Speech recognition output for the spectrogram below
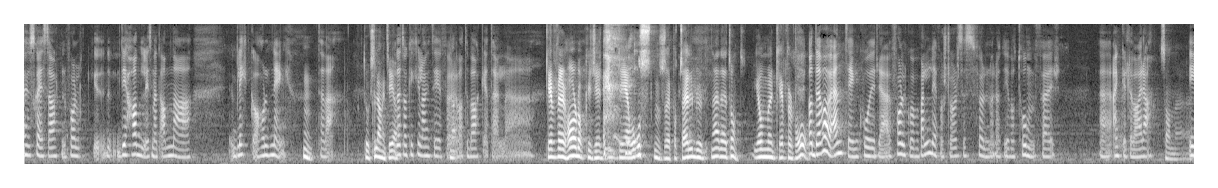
Jeg husker i starten folk De hadde liksom et annet blikk og holdning Mm. til det. Det tok ikke lang tid. Det tok ikke lang tid før Nei. jeg var tilbake til uh... Hvorfor har dere ikke den osten som er på tilbud? Nei, det er tomt. Ja, men hvorfor da? Og det var jo en ting hvor eh, folk var veldig forståelsesfulle når at vi var tom for enkelte varer. Sånn, eh, I,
